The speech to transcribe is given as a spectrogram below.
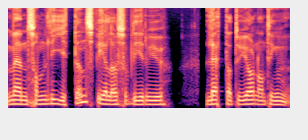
Men som liten spelare så blir det ju lätt att du gör någonting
